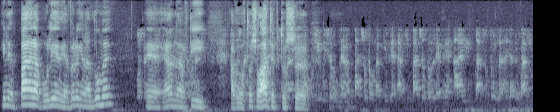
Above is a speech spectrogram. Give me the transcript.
Είναι πάρα πολύ ενδιαφέρον για να δούμε ε, εάν αυτή, αυτός ο άτεκτος... ε, Εμείς εδώ πέρα μπάτσο τον αρχι- αρχιμπάτσο τον λένε, άλλοι μπάτσο τον λέ- κατεβάζουν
